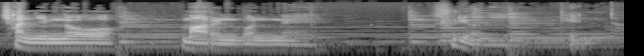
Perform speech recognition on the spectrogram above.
찻잎 넣어 마른 번내 수련이 된다.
